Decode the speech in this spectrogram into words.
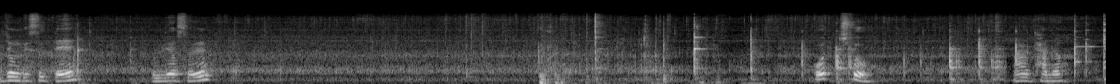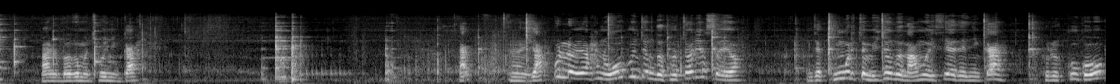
이 정도 있을 때 올려서요. 고추 마늘 다 넣어. 마늘 먹으면 좋으니까. 약, 어, 약불로요. 한 5분 정도 더 졸였어요. 이제 국물이 좀 이 정도 남아 있어야 되니까 불을 끄고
